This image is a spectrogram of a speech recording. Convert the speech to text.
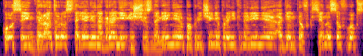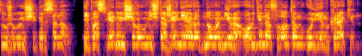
косы Императора стояли на грани исчезновения по причине проникновения агентов ксеносов в обслуживающий персонал и последующего уничтожения родного мира Ордена флотом Ульям Кракен.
